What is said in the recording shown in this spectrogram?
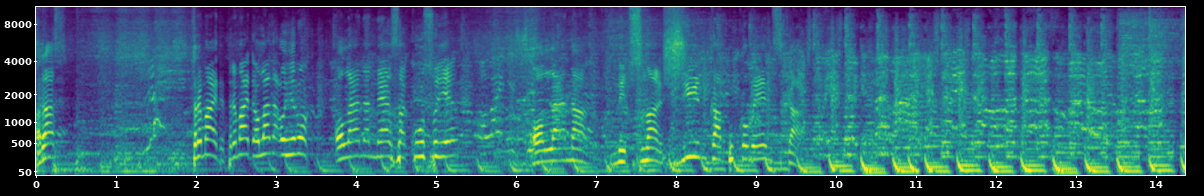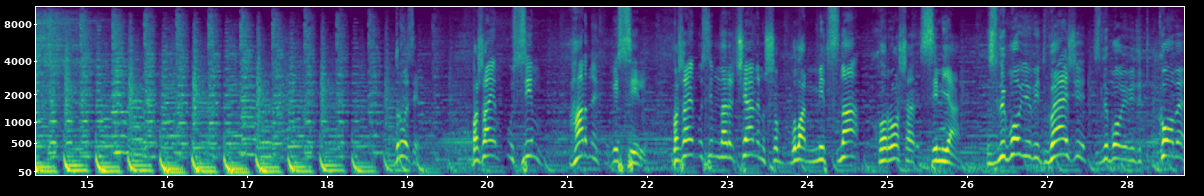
Раз. Тримайте, тримайте. Олена огірок. Олена не закусує. Олена міцна жінка буковинська. Друзі, бажаємо усім гарних весіль. Бажаємо усім нареченим, щоб була міцна, хороша сім'я. З любов'ю від вежі, з любов'ю від підкови,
